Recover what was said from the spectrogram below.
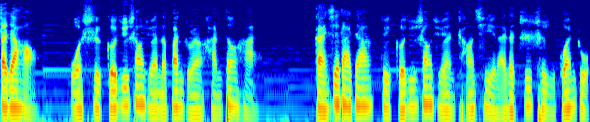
大家好，我是格局商学院的班主任韩登海，感谢大家对格局商学院长期以来的支持与关注。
